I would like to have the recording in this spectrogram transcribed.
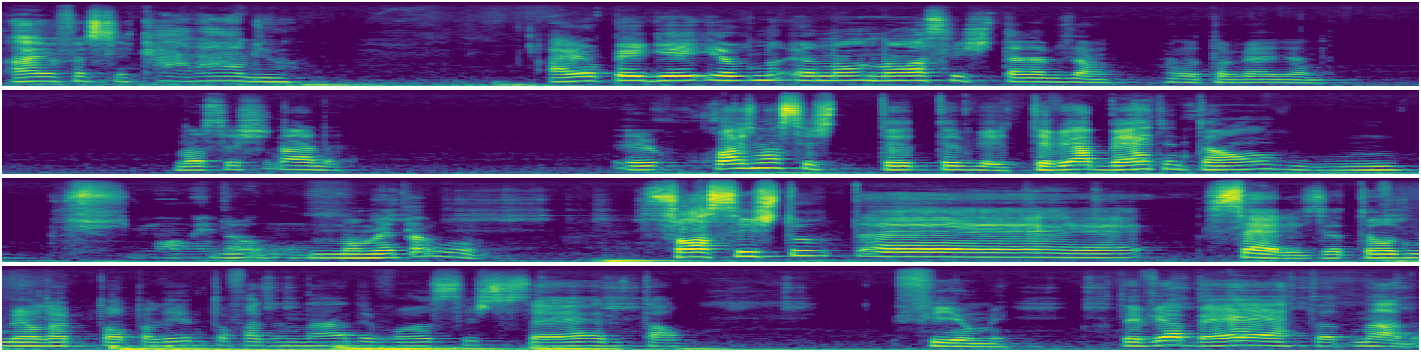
Aí eu falei assim, caralho. Aí eu peguei, eu, eu não, não assisto televisão quando eu tô viajando. Não assisto nada. Eu quase não assisto TV. TV aberta, então. Momento algum. Momento algum. Só assisto é, séries. Eu tô no meu laptop ali, não tô fazendo nada, eu vou assistir série e tal. Filme. TV aberta, nada.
